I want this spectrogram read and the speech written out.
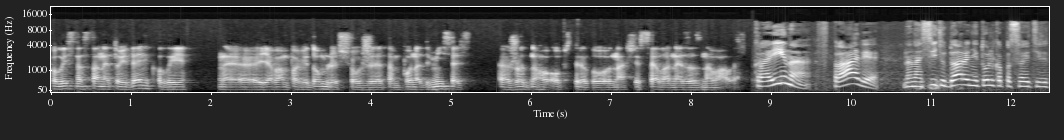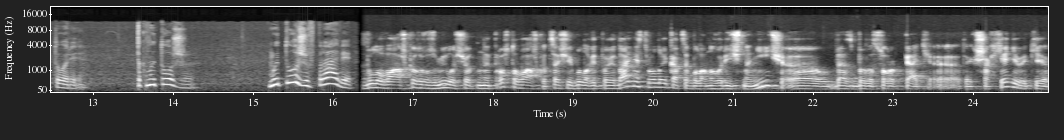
колись настане той день, коли е, я вам повідомлю, що вже там понад місяць е, жодного обстрілу наші села не зазнавали. Украина вправе наносить удары не только по своей территории. Так мы тоже. Мы тоже вправе. Було важко, зрозуміло, що не просто важко. Це ще й була відповідальність велика. Це була новорічна ніч, е, де збили 45 е, тих шахедів, які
